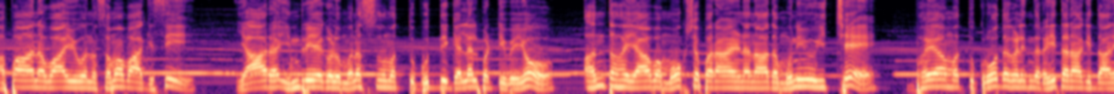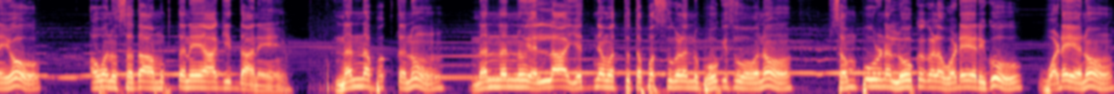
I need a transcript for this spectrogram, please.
ಅಪಾನ ವಾಯುವನ್ನು ಸಮವಾಗಿಸಿ ಯಾರ ಇಂದ್ರಿಯಗಳು ಮನಸ್ಸು ಮತ್ತು ಬುದ್ಧಿ ಗೆಲ್ಲಲ್ಪಟ್ಟಿವೆಯೋ ಅಂತಹ ಯಾವ ಮೋಕ್ಷಪರಾಯಣನಾದ ಮುನಿಯು ಇಚ್ಛೆ, ಭಯ ಮತ್ತು ಕ್ರೋಧಗಳಿಂದ ರಹಿತನಾಗಿದ್ದಾನೆಯೋ ಅವನು ಸದಾ ಮುಕ್ತನೇ ಆಗಿದ್ದಾನೆ. ನನ್ನ ಭಕ್ತನು ನನ್ನನ್ನು ಎಲ್ಲ ಯಜ್ಞ ಮತ್ತು ತಪಸ್ಸುಗಳನ್ನು ಭೋಗಿಸುವವನೋ, ಸಂಪೂರ್ಣ ಲೋಕಗಳ ಒಡೆಯರಿಗೂ ಒಡೆಯನೋ,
